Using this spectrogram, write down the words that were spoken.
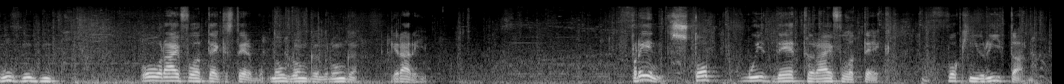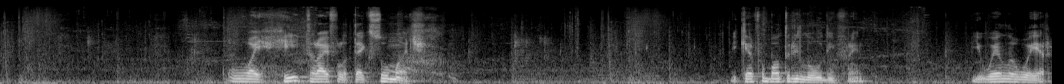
Move, move, move. Oh, rifle attack is terrible. No, wrong gun, wrong gun. Get out of here. Friend, stop with that rifle attack. Fucking retard. Oh, I hate rifle attack so much. Be careful about reloading, friend. Be well aware.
